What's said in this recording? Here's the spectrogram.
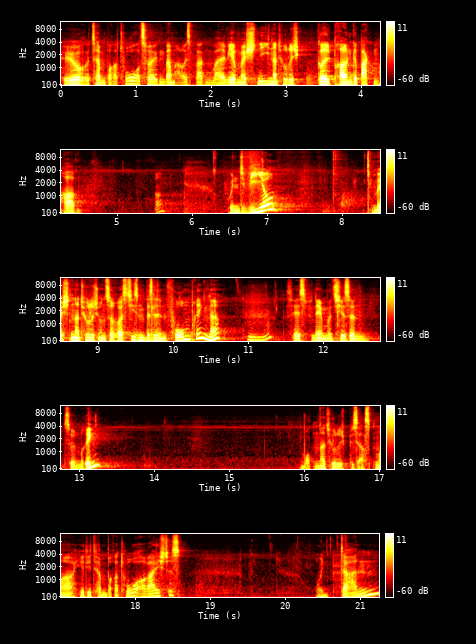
höhere Temperatur erzeugen beim Ausbacken, weil wir möchten ihn natürlich goldbraun gebacken haben. Und wir möchten natürlich unsere Röstis ein bisschen in Form bringen. Ne? Das heißt, wir nehmen uns hier so einen, so einen Ring. Warten natürlich, bis erstmal hier die Temperatur erreicht ist. Und dann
